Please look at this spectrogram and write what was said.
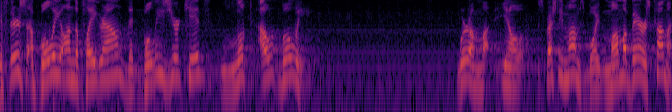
If there's a bully on the playground that bullies your kids, look out, bully. We're a, you know, especially moms, boy, mama bear is coming.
